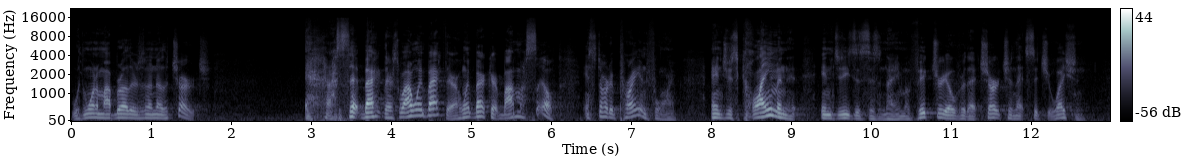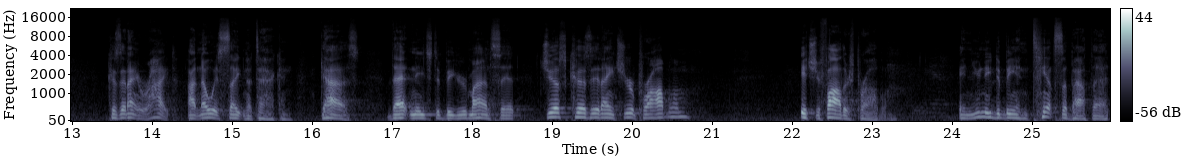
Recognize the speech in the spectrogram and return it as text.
with one of my brothers in another church. And I sat back there, so I went back there. I went back there by myself and started praying for him and just claiming it in Jesus' name, a victory over that church and that situation. Because it ain't right. I know it's Satan attacking. Guys, that needs to be your mindset just because it ain't your problem, it's your father's problem. And you need to be intense about that,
